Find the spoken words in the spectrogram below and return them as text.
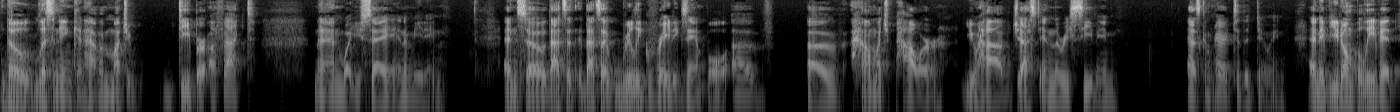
Though mm. listening can have a much deeper effect than what you say in a meeting. And so that's a, that's a really great example of, of how much power you have just in the receiving as compared to the doing. And if you don't believe it,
